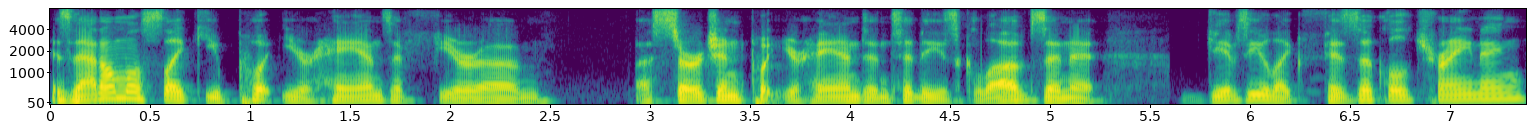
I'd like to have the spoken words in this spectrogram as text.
Is that almost like you put your hands, if you're a, a surgeon, put your hand into these gloves and it gives you like physical training?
